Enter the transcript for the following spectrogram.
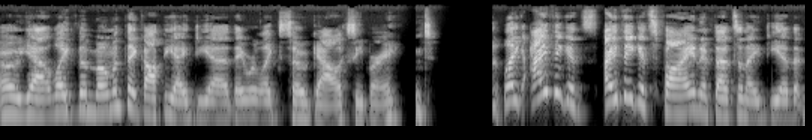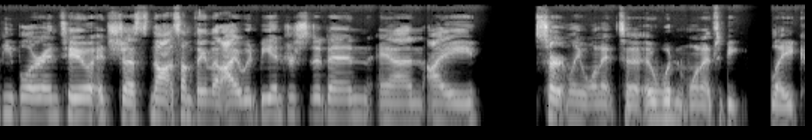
Oh yeah, like the moment they got the idea, they were like so galaxy brained. like I think it's I think it's fine if that's an idea that people are into. It's just not something that I would be interested in and I certainly want it to it wouldn't want it to be like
